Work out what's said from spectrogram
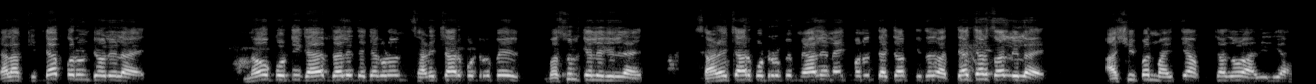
त्याला किडनॅप करून ठेवलेला आहे. नऊ कोटी गायब झाले त्याच्याकडून साडेचार कोटी रुपये वसूल केले गेले आहेत. साडेचार कोटी रुपये मिळाले नाहीत म्हणून त्याच्यावर तिथं अत्याचार चाललेला आहे. अशी पण माहिती आमच्याजवळ आलेली आहे.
